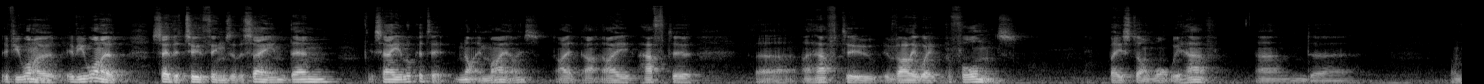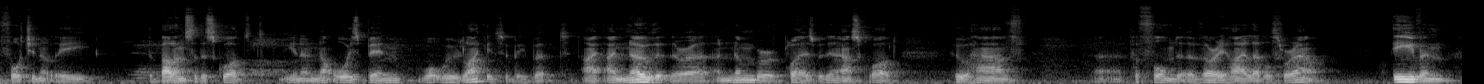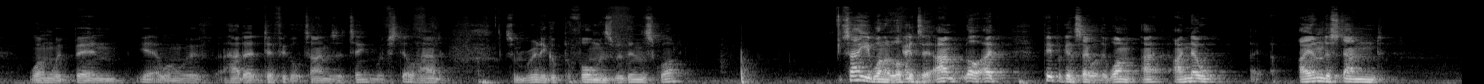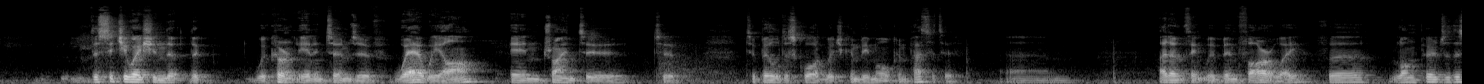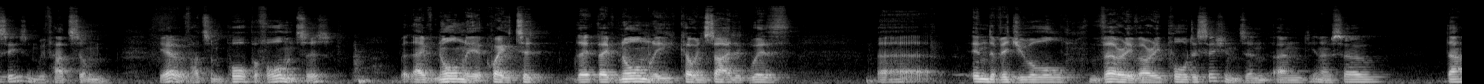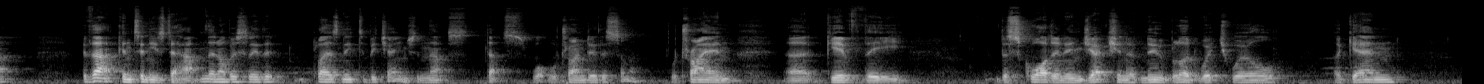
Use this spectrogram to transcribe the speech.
If you want to, if you want to say the two things are the same, then it's how you look at it. Not in my eyes. I, I, I have to, uh, I have to evaluate performance based on what we have, and uh, unfortunately, the balance of the squad, you know, not always been what we would like it to be. But I, I know that there are a number of players within our squad who have uh, performed at a very high level throughout, even when we've been, yeah, when we've had a difficult time as a team, we've still had some really good performance within the squad. It's how you want to look at it. I'm, look, I, people can say what they want. I, I know, I understand the situation that the, we're currently in in terms of where we are in trying to to to build a squad which can be more competitive. Um, I don't think we've been far away for long periods of the season. We've had some, yeah, we've had some poor performances, but they've normally equated, they, they've normally coincided with uh, individual, very, very poor decisions. And, and, you know, so that, if that continues to happen, then obviously the players need to be changed. And that's, that's what we'll try and do this summer. We'll try and uh, give the the squad an injection of new blood, which will again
